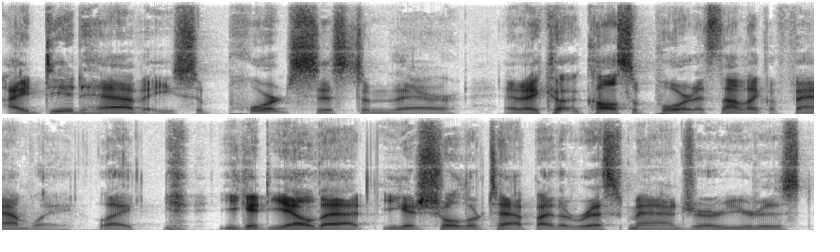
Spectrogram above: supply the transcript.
I did have a support system there, and I call support. It's not like a family. Like you get yelled at, you get shoulder tapped by the risk manager. You're just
